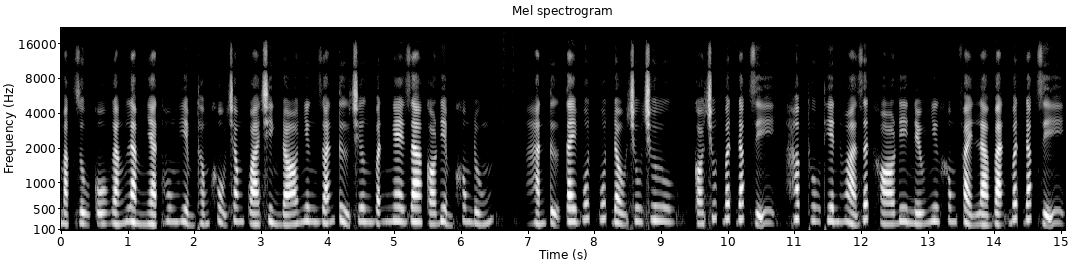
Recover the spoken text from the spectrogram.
Mặc dù cố gắng làm nhạt hung hiểm thống khổ trong quá trình đó nhưng Doãn Tử Trương vẫn nghe ra có điểm không đúng. Hắn tự tay vuốt vuốt đầu Chu Chu, có chút bất đắc dĩ, hấp thu thiên hỏa rất khó đi nếu như không phải là vạn bất đắc dĩ.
